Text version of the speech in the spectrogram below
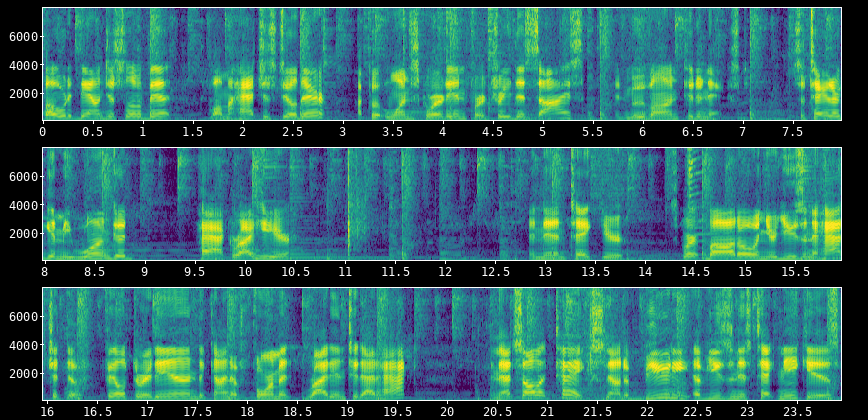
fold it down just a little bit. While my hatchet's still there, I put one squirt in for a tree this size and move on to the next. So Taylor, give me one good hack right here. And then take your squirt bottle and you're using the hatchet to filter it in to kind of form it right into that hack. And that's all it takes. Now the beauty of using this technique is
